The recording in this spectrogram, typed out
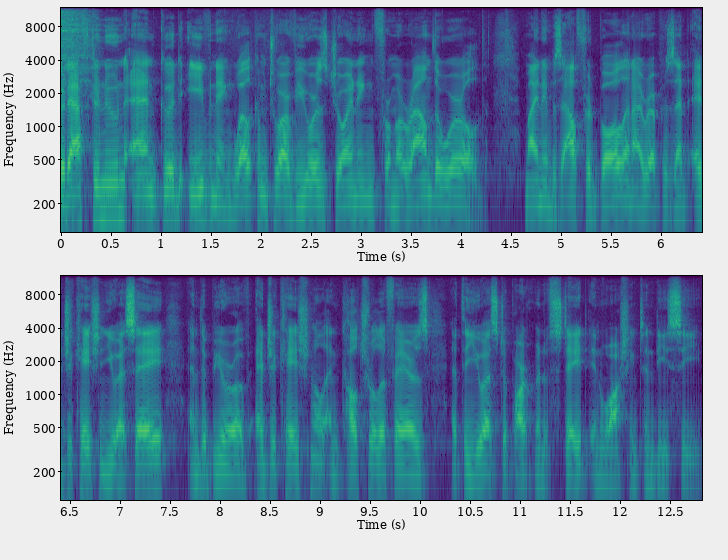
Good afternoon and good evening. Welcome to our viewers joining from around the world. My name is Alfred Ball and I represent Education USA and the Bureau of Educational and Cultural Affairs at the U.S. Department of State in Washington, D.C.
